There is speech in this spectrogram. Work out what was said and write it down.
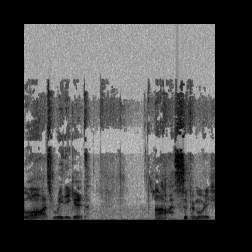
oh that's really good. Ah, super Moreish.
